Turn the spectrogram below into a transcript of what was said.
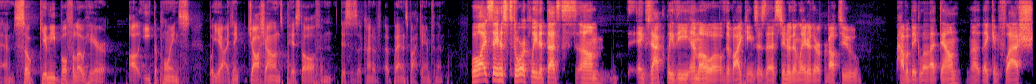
Um, so give me Buffalo here. I'll eat the points. But yeah, I think Josh Allen's pissed off, and this is a kind of a bounce back game for them. Well, I'd say historically that that's um, exactly the mo of the Vikings. Is that sooner than later they're about to have a big letdown. Uh, they can flash,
